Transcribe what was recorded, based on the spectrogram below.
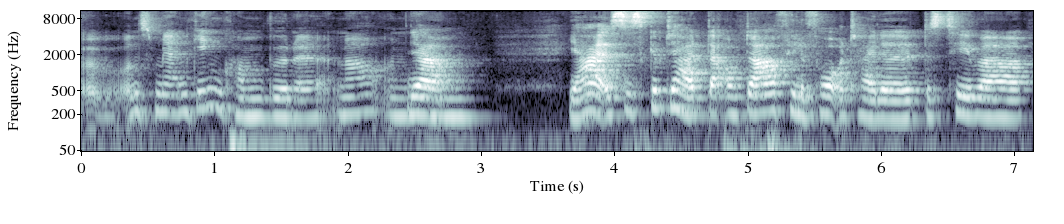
äh, uns mehr entgegenkommen würde. Ne? Und, ja. Ähm, ja, es, es gibt ja halt auch da viele Vorurteile. Das Thema,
